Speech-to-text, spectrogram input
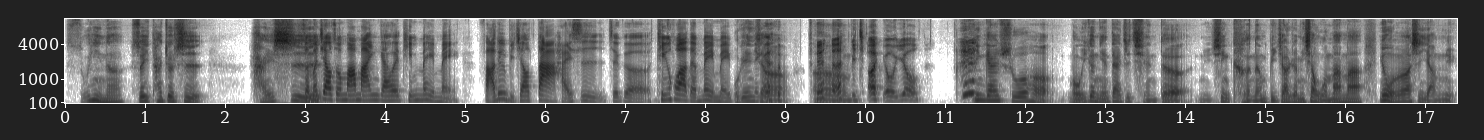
所以呢，所以她就是还是什么叫做妈妈应该会听妹妹？法律比较大，还是这个听话的妹妹？我跟你讲，嗯、比较有用。应该说哈，某一个年代之前的女性可能比较认命，像我妈妈，因为我妈妈是养女。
